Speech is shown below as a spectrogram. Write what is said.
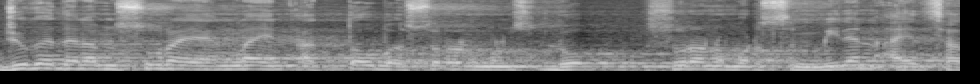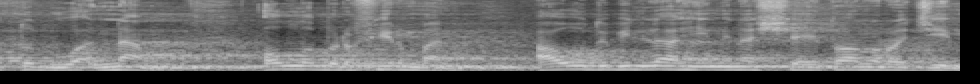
Juga dalam surah yang lain At-Taubah surah nomor, surah nomor 9 ayat 126 Allah berfirman A'udzu billahi minasyaitonir rajim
